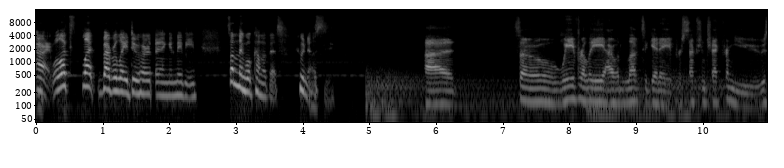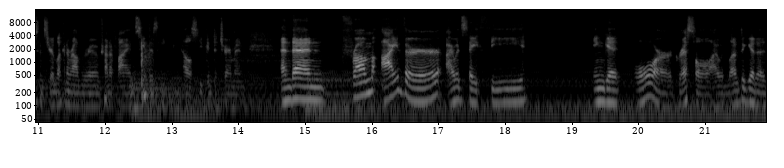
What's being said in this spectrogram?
All right, well, let's let Waverly do her thing and maybe something will come of it. Who knows? Uh, so Waverly, I would love to get a perception check from you since you're looking around the room trying to find see if there's anything else you can determine, and then from either I would say Thee, Ingot, or Gristle, I would love to get a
